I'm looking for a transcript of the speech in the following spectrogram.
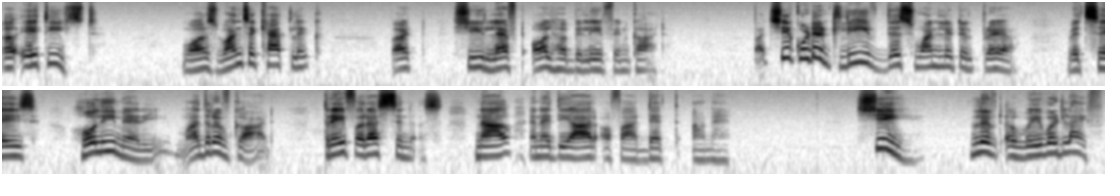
a atheist was once a Catholic, but she left all her belief in God. But she couldn't leave this one little prayer which says, Holy Mary, Mother of God, pray for us sinners, now and at the hour of our death. Amen. She lived a wayward life.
